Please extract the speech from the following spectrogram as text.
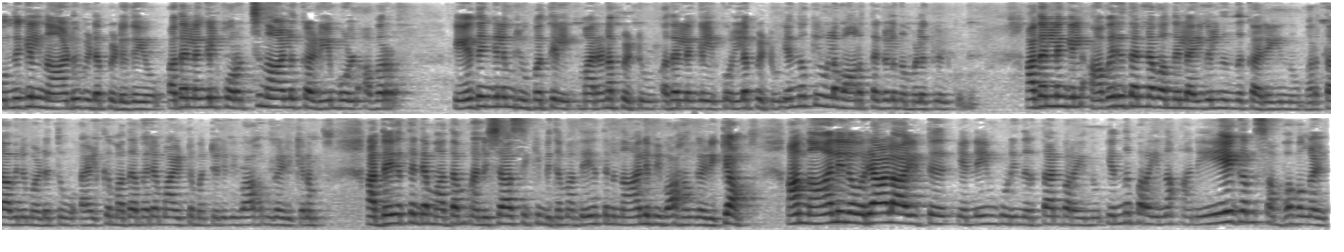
ഒന്നുകിൽ നാടുവിടപ്പെടുകയോ അതല്ലെങ്കിൽ കുറച്ച് നാൾ കഴിയുമ്പോൾ അവർ ഏതെങ്കിലും രൂപത്തിൽ മരണപ്പെട്ടു അതല്ലെങ്കിൽ കൊല്ലപ്പെട്ടു എന്നൊക്കെയുള്ള വാർത്തകൾ നമ്മൾ കേൾക്കുന്നു. അതല്ലെങ്കിൽ അവർ തന്നെ വന്ന് ലൈവിൽ നിന്ന് കരയുന്നു. ഭർത്താവിനും അടുത്തു അയാൾക്ക് മതപരമായിട്ട് മറ്റൊരു വിവാഹം കഴിക്കണം. അദ്ദേഹത്തിന്റെ മതം അനുശാസിക്കും വിധം അദ്ദേഹത്തിന് നാല് വിവാഹം കഴിക്കാം. ആ നാലിൽ ഒരാളായിട്ട് എന്നെയും കൂടി നിർത്താൻ പറയുന്നു എന്ന് പറയുന്ന അനേകം സംഭവങ്ങൾ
